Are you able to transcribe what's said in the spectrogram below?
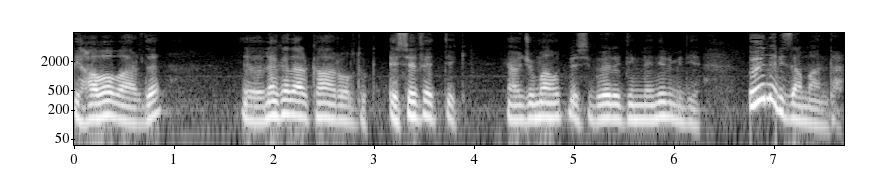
bir hava vardı. e, ne kadar kahrolduk, esef ettik. Yani cuma hutbesi böyle dinlenir mi diye. Öyle bir zamanda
